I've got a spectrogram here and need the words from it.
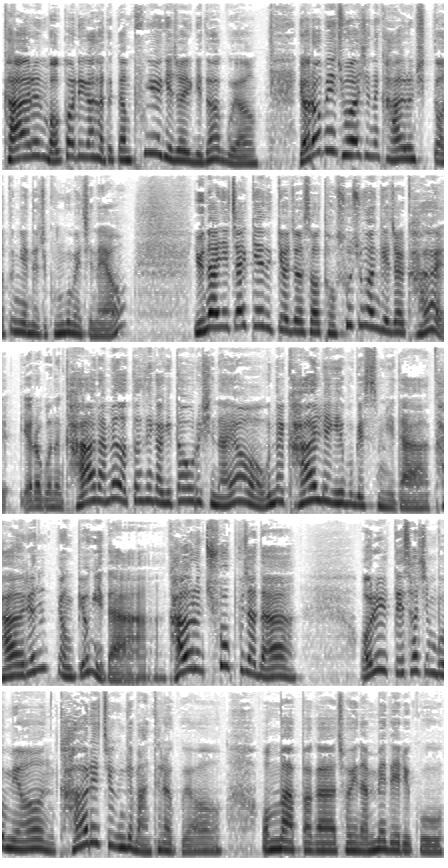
가을은 먹거리가 가득한 풍요의 계절이기도 하고요. 여러분이 좋아하시는 가을 음식도 어떤 게 있는지 궁금해지네요. 유난히 짧게 느껴져서 더 소중한 계절 가을. 여러분은 가을 하면 어떤 생각이 떠오르시나요? 오늘 가을 얘기 해보겠습니다. 가을은 뿅뿅이다. 가을은 추억 부자다. 어릴 때 사진 보면 가을에 찍은 게 많더라고요. 엄마 아빠가 저희 남매 데리고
